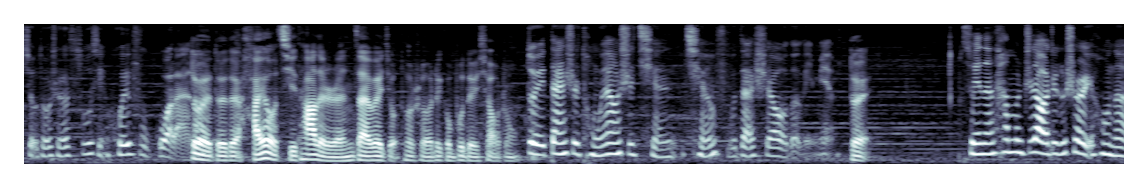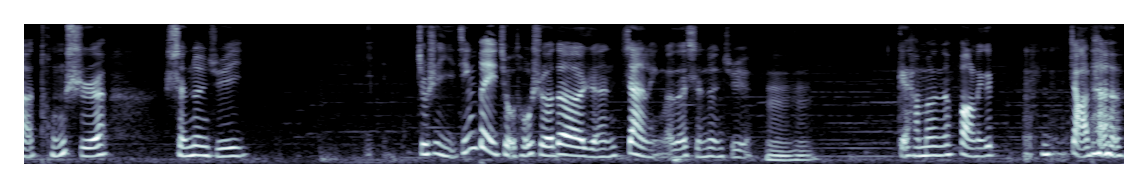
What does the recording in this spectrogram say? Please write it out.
九头蛇苏醒恢复过来了。对对对，还有其他的人在为九头蛇这个部队效忠。对，但是同样是潜潜伏在 Shell 的里面。对。所以呢，他们知道这个事儿以后呢，同时神盾局就是已经被九头蛇的人占领了的神盾局，嗯哼，给他们放了一个 炸弹，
